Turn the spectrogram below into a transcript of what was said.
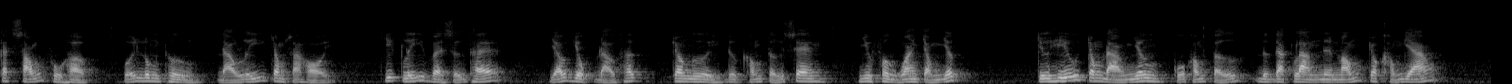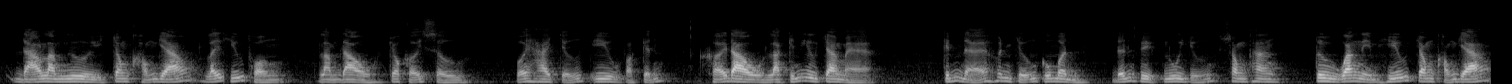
cách sống phù hợp với luân thường, đạo lý trong xã hội, triết lý về xử thế, giáo dục đạo thức cho người được khổng tử xem như phần quan trọng nhất. Chữ hiếu trong đạo nhân của khổng tử được đặt làm nền móng cho khổng giáo. Đạo làm người trong khổng giáo lấy hiếu thuận làm đầu cho khởi sự với hai chữ yêu và kính. Khởi đầu là kính yêu cha mẹ, kính nể huynh trưởng của mình đến việc nuôi dưỡng song thân. Từ quan niệm hiếu trong khổng giáo,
